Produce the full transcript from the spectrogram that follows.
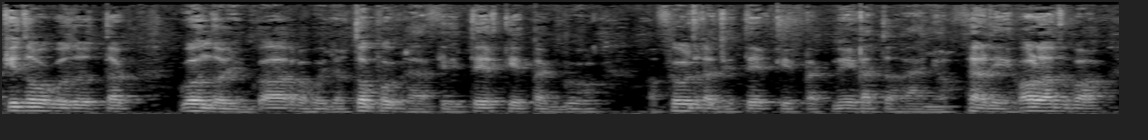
kidolgozottak. Gondoljunk arra, hogy a topográfiai térképekből a földrajzi térképek méretaránya felé haladva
